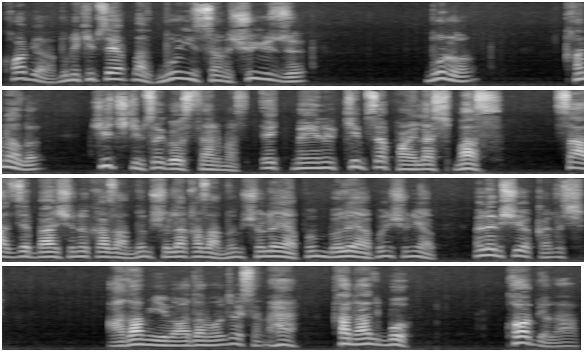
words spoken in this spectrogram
Kopyala. Bunu kimse yapmaz. Bu insanı şu yüzü bunu kanalı hiç kimse göstermez. Ekmeğini kimse paylaşmaz. Sadece ben şunu kazandım, şöyle kazandım, şöyle yapın, böyle yapın, şunu yap. Öyle bir şey yok kardeşim. Adam gibi adam olacaksan ha kanal bu. Kopyala abi.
